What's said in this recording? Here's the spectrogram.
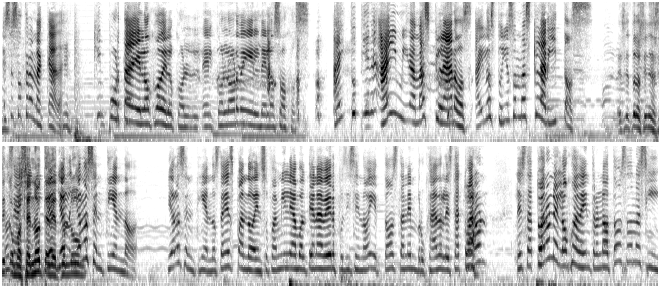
Esa es otra nacada. ¿Qué importa el ojo del col- el color de, los ojos? Ay, tú tienes. Ay, mira, más claros. Ay, los tuyos son más claritos. Es que tú los tienes así O como sea, cenote yo, de yo- Tulum. Yo los entiendo. Yo los entiendo. Ustedes cuando en su familia voltean a ver, pues dicen, oye, todos están embrujados. Les tatuaron, les tatuaron el ojo adentro. No, todos son así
